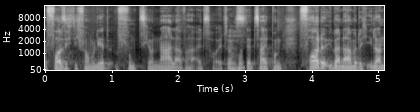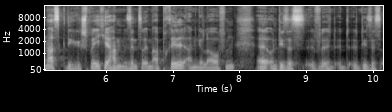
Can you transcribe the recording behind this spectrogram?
vorsichtig formuliert, funktionaler war als heute. Mhm. Das ist der Zeitpunkt vor der Übernahme durch Elon Musk. Die Gespräche haben, sind so im April angelaufen äh, und dieses, äh, dieses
